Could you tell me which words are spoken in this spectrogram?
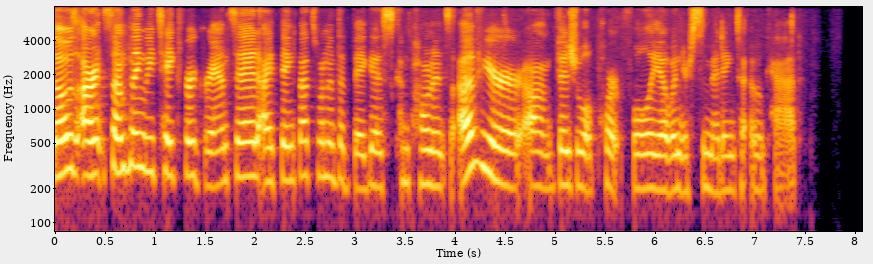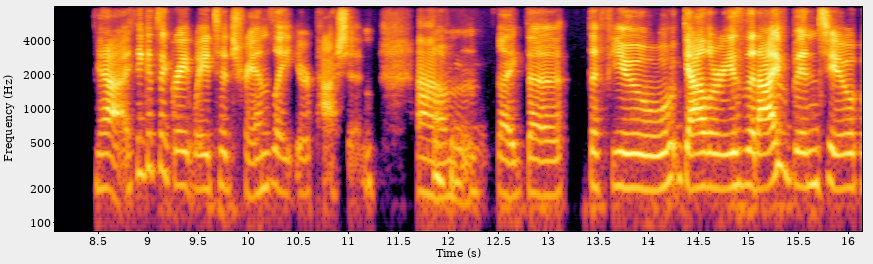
those aren't something we take for granted. I think that's one of the biggest components of your um, visual portfolio when you're submitting to OCAD. Yeah, I think it's a great way to translate your passion. Um, mm-hmm. Like the the few galleries that I've been to,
